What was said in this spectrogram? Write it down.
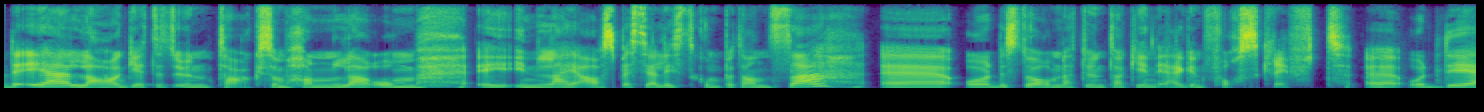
det er laget et unntak som handler om innleie av spesialistkompetanse, eh, og det står om dette unntaket i en egen forskrift. Og det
